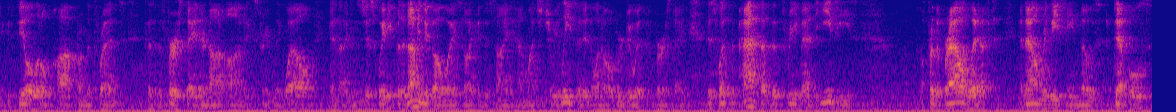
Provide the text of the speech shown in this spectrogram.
you can feel a little pop from the threads because the first day they're not on extremely well and I was just waiting for the numbing to go away so I could decide how much to release. I didn't want to overdo it the first day. This was the path of the three Easies for the brow lift and now I'm releasing those dimples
